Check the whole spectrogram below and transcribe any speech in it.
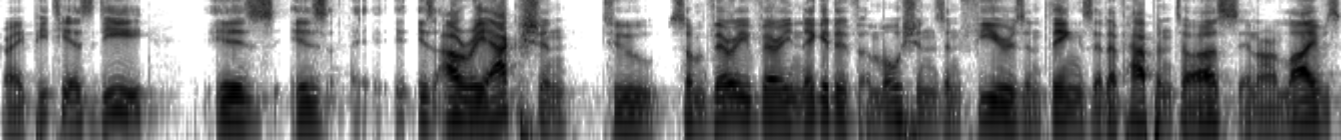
right? PTSD is is is our reaction to some very very negative emotions and fears and things that have happened to us in our lives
